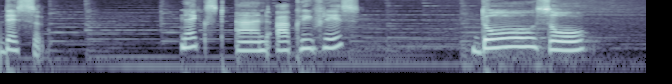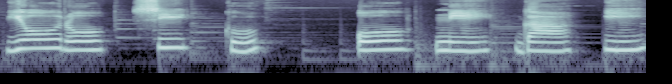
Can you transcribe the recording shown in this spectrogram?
this next and आखिरी फ्रेज दो सो यो रो शी कु गा ई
